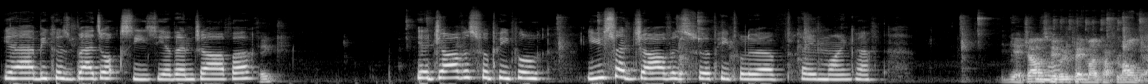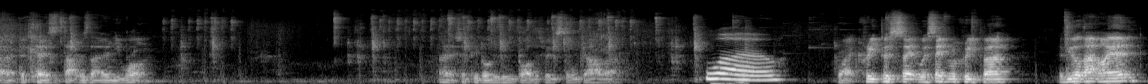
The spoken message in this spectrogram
Yeah, because Bedrock's easier than Java. I think. Yeah, Java's for people. You said Java's for people who have played Minecraft. Yeah, people would have played Minecraft longer because that was the only one. And so people didn't bother to install Java. Whoa. Right, creepers. Sa- we're safe from a creeper. Have you got that iron?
